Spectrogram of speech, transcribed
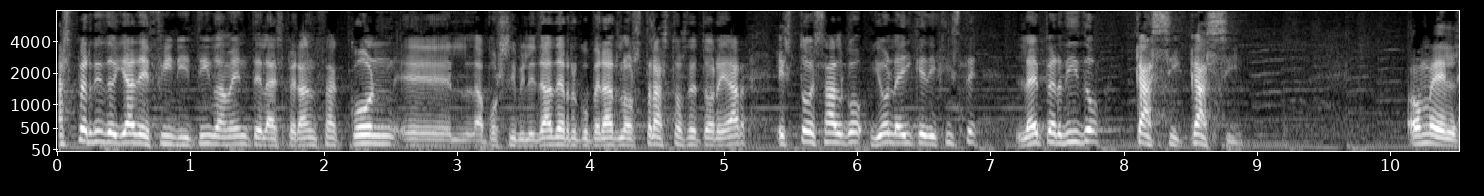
¿Has perdido ya definitivamente la esperanza con eh, la posibilidad de recuperar los trastos de torear? Esto es algo, yo leí que dijiste, la he perdido casi, casi. Hombre,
